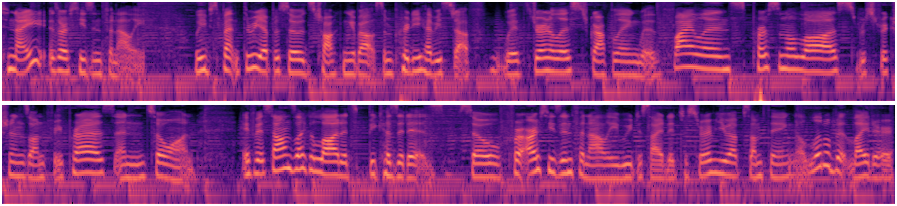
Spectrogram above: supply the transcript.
Tonight is our season finale. We've spent three episodes talking about some pretty heavy stuff, with journalists grappling with violence, personal loss, restrictions on free press, and so on. If it sounds like a lot, it's because it is. So, for our season finale, we decided to serve you up something a little bit lighter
